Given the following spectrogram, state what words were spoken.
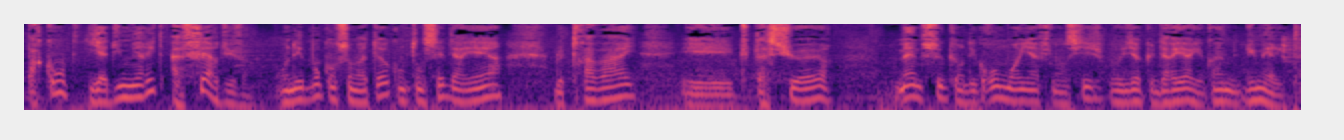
Par contre, il y a du mérite à faire du vin. On est bon consommateur quand on sait derrière le travail et toute la sueur même ceux qui ont des gros moyens financiers, je peux vous dire que derrière, il y a quand même du mérite.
